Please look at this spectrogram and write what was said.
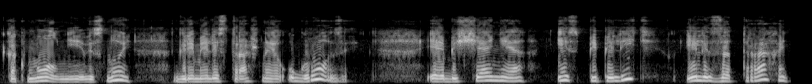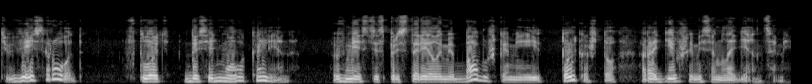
Как молнии весной гремели страшные угрозы и обещания испепелить или затрахать весь род, вплоть до седьмого колена, вместе с престарелыми бабушками и только что родившимися младенцами.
